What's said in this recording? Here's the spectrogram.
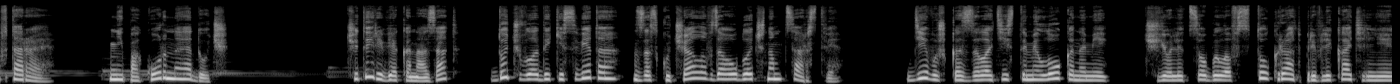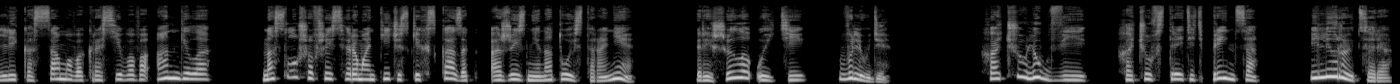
вторая. Непокорная дочь. Четыре века назад дочь владыки света заскучала в заоблачном царстве. Девушка с золотистыми локонами, чье лицо было в сто крат привлекательнее лика самого красивого ангела, наслушавшись романтических сказок о жизни на той стороне, решила уйти в люди. «Хочу любви, хочу встретить принца или рыцаря»,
